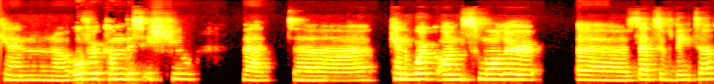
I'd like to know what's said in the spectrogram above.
can uh, overcome this issue, that uh, can work on smaller uh, sets of data?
